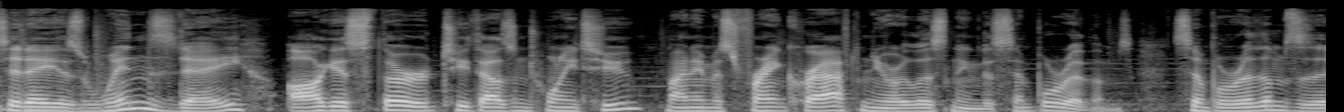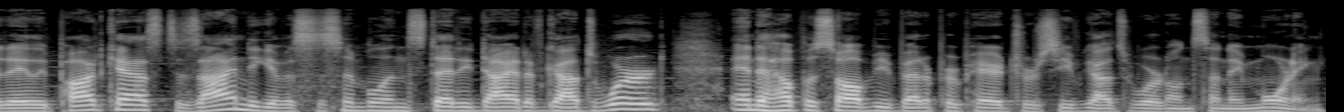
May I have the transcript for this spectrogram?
Today is Wednesday, August 3rd, 2022. My name is Frank Kraft, and you are listening to Simple Rhythms. Simple Rhythms is a daily podcast designed to give us a simple and steady diet of God's Word and to help us all be better prepared to receive God's Word on Sunday morning.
